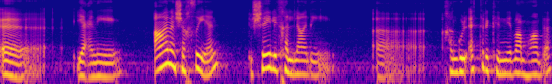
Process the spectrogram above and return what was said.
آه يعني أنا شخصيا الشيء اللي خلاني آه خلينا نقول أترك النظام هذا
